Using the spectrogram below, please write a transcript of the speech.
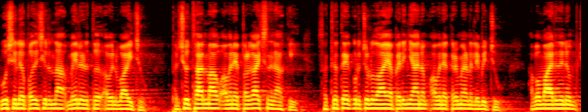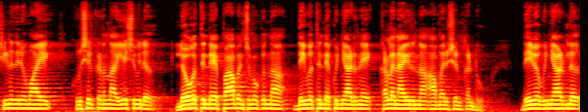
ക്രൂശിൽ പതിച്ചിരുന്ന മേലെടുത്ത് അവൻ വായിച്ചു. പരിശുദ്ധാത്മാവ് അവനെ പ്രകാശിതനാക്കി. സത്യത്തെക്കുറിച്ചുള്ളതായ പരിജ്ഞാനം അവന് ക്രമേണ ലഭിച്ചു. അപമാനിതനും ക്ഷീണിതനുമായി കുരിശിൽ കിടന്ന യേശുവിൽ ലോകത്തിന്റെ പാപം ചുമക്കുന്ന ദൈവത്തിന്റെ കുഞ്ഞാടിനെ കള്ളനായിരുന്ന ആ മനുഷ്യൻ കണ്ടു. ദൈവകുഞ്ഞാടിൽ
